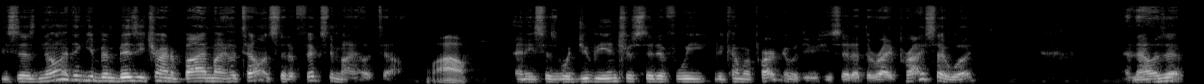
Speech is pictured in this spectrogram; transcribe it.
he says, No, I think you've been busy trying to buy my hotel instead of fixing my hotel. Wow. And he says, Would you be interested if we become a partner with you? He said, At the right price, I would. And that was it.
